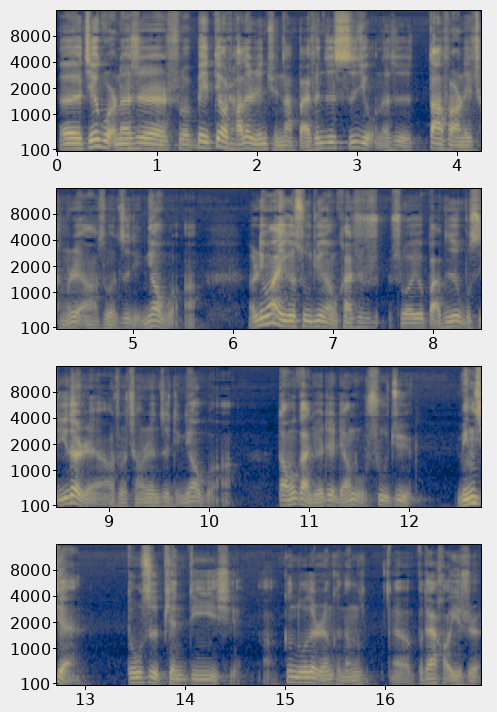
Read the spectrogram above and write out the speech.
呃，结果呢是说被调查的人群呢，百分之十九呢是大方的承认啊，说自己尿过啊。另外一个数据呢，我看是说有百分之五十一的人啊说承认自己尿过啊，但我感觉这两组数据明显都是偏低一些啊，更多的人可能呃不太好意思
